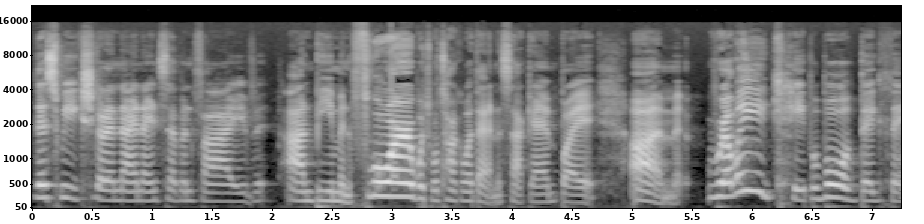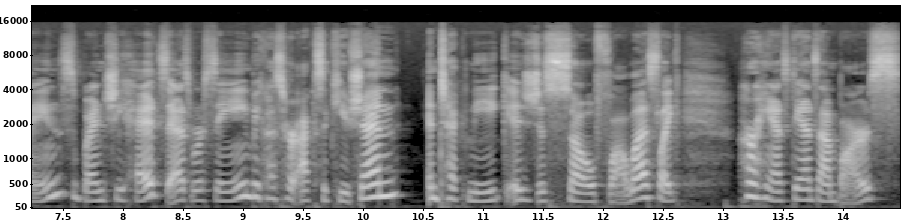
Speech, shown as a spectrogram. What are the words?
this week, she got a 9975 on beam and floor, which we'll talk about that in a second. But um, really capable of big things when she hits, as we're seeing, because her execution and technique is just so flawless. Like her handstands on bars.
